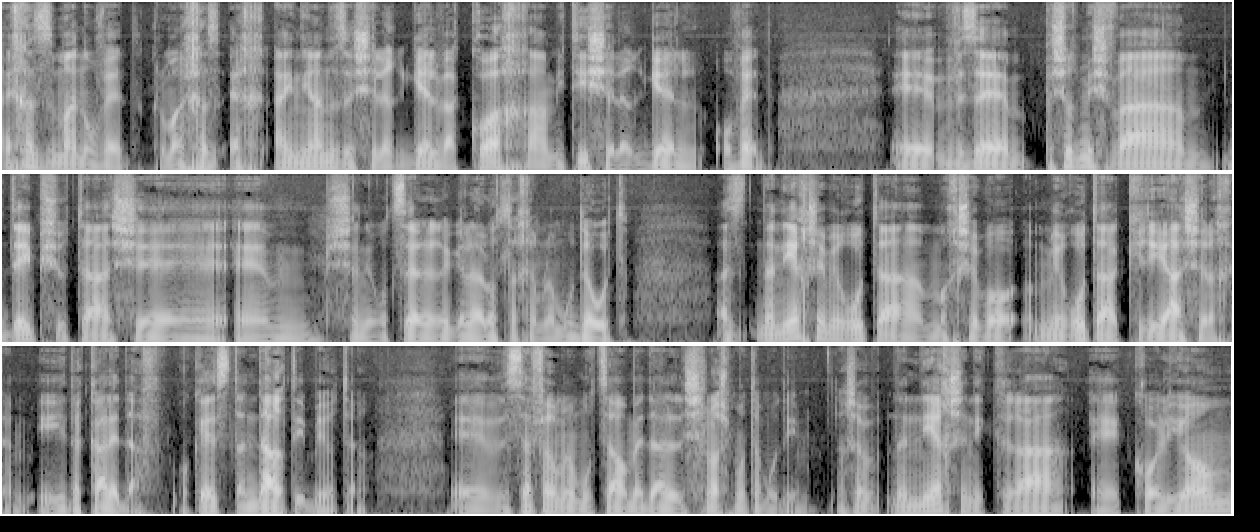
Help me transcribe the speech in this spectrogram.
איך הזמן עובד. כלומר, איך, איך העניין הזה של הרגל והכוח האמיתי של הרגל עובד. אה, וזה פשוט משוואה די פשוטה ש, שאני רוצה רגע להעלות לכם למודעות. אז נניח שמהירות המחשבו, מהירות הקריאה שלכם היא דקה לדף, אוקיי? סטנדרטי ביותר. אה, וספר ממוצע עומד על 300 עמודים. עכשיו, נניח שנקרא אה, כל יום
